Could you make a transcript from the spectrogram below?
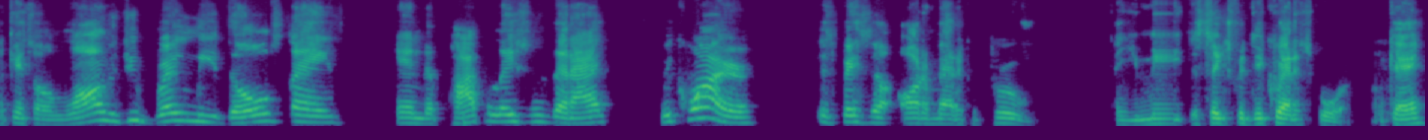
Okay, so as long as you bring me those things and the populations that I require, it's basically an automatic approval, and you meet the 650 credit score. Okay,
